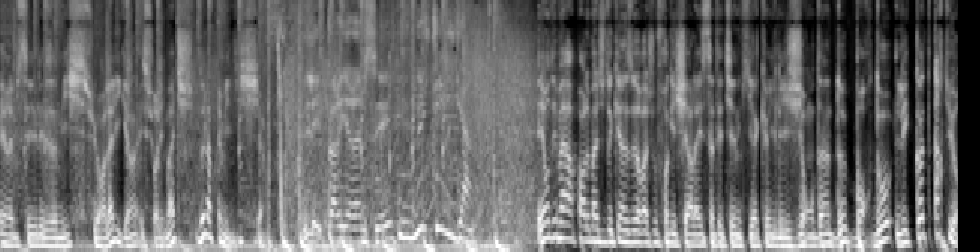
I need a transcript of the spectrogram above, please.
RMC les amis, sur la Ligue 1 et sur les matchs de l'après-midi. Les paris RMC, Le multi-Ligue 1. Et on démarre par le match de 15h à Geoffroy Guichard, la Saint-Etienne qui accueille les Girondins de Bordeaux. Les cotes Arthur,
